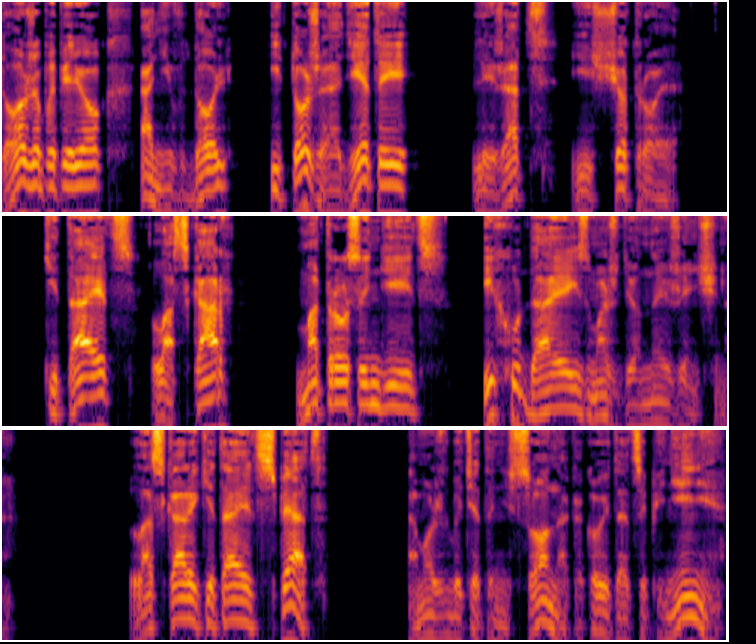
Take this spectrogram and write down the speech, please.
тоже поперек, а не вдоль, и тоже одетые лежат еще трое. Китаец, ласкар, матрос-индиец и худая изможденная женщина. Ласкар и китаец спят, а может быть это не сон, а какое-то оцепенение,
